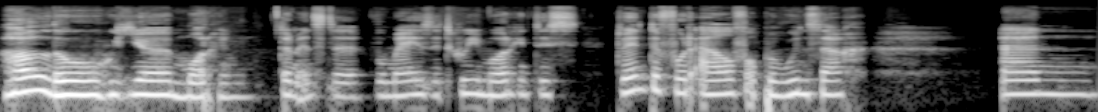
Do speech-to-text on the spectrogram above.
Hallo, goedemorgen. Tenminste, voor mij is het goedemorgen. Het is 20 voor 11 op een woensdag. En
